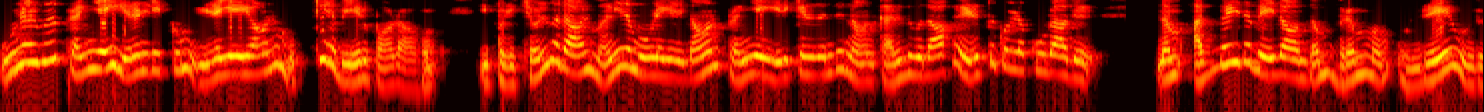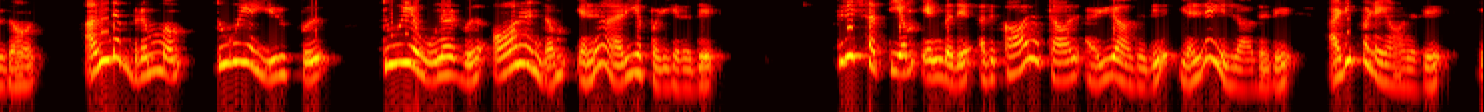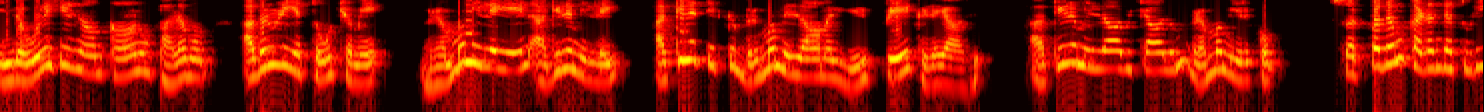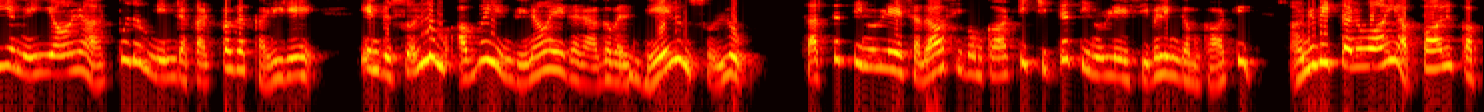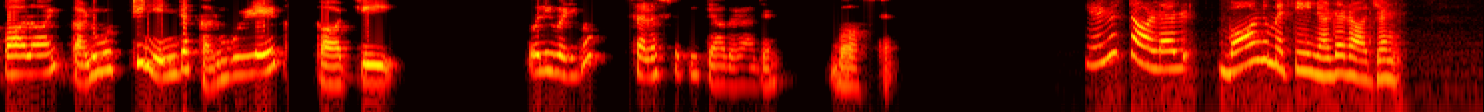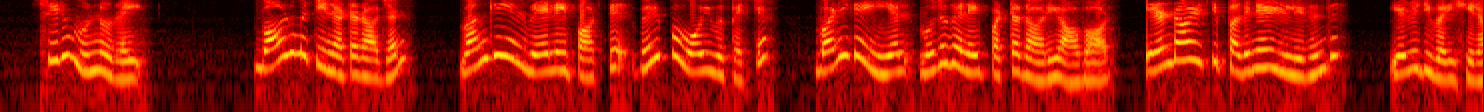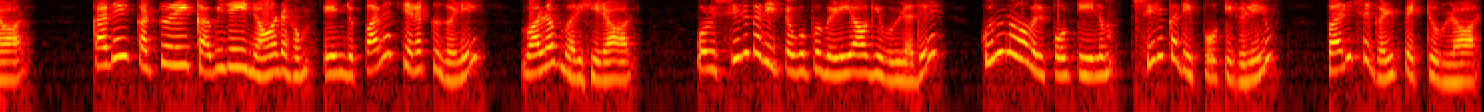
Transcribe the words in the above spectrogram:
உணர்வு பிரஞ்ஞை இரண்டிற்கும் இழையேயான முக்கிய வேறுபாடாகும். இப்படி சொல்வதால் மனித மூளையில் தான் பிரஞ்ஞை இருக்கிறது என்று நான் கருதுவதாக எடுத்துக்கொள்ளக்கூடாது நம் அத்வைத வேதாந்தம் பிரம்மம் ஒன்றே ஒன்றுதான். அந்த பிரம்மம் தூய இருப்பு தூய உணர்வு ஆனந்தம் என அறியப்படுகிறது. திரிசத்தியம் என்பது அது காலத்தால் அழியாதது எல்லை இல்லாதது அடிப்படையானது. இந்த உலகில் நாம் காணும் பலவும் அதனுடைய தோற்றமே பிரம்மம் இல்லையேல் அகிலம் இல்லை அகிலத்திற்கு பிரம்மம் இல்லாமல் இருப்பே கிடையாது. அகிலம் இல்லாவிட்டாலும் பிரம்மம் இருக்கும். சொற்பதம் கடந்த துரிய மெய்யான அற்புதம் நின்ற கற்பக களிரே என்று சொல்லும் அவ்வையின் விநாயகர் அகவல் மேலும் சொல்லும். சத்தத்தினுள்ளே சதாசிவம் காட்டி சித்தத்தினுள்ளே சிவலிங்கம் காட்டி அணுவிக்கணுவாய் அப்பாலுக்கு அப்பாலாய் கணுமுற்றி நின்ற கரும்புள்ளே காட்டி. ஒலி வடிவம் சரஸ்வதி தியாகராஜன் பாஸ்டன். எழுத்தாளர் பானுமதி நடராஜன். சிறு முன்னுரை. பானுமதி நடராஜன் வங்கியில் வேலை பார்த்து விருப்ப ஓய்வு பெற்ற வணிகையியல் முதுகலை பட்டதாரி ஆவார். இரண்டாயிரத்தி பதினேழிலிருந்து எழுதி வருகிறார். கதை கட்டுரை கவிதை நாடகம் என்று பல திறக்குகளில் வலம் வருகிறார் ஒரு சிறுகதை தொகுப்பு வெளியாகி உள்ளது. குறுநாவல் போட்டியிலும் சிறுகதை போட்டிகளிலும் பரிசுகள் பெற்றுள்ளார்.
